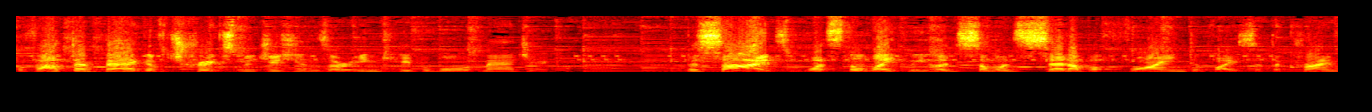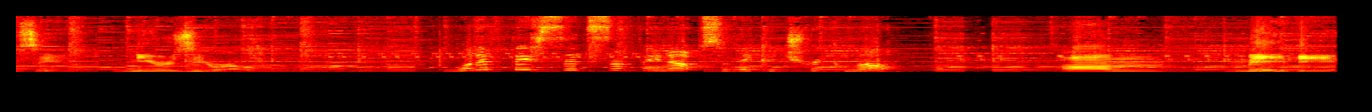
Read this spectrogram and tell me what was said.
Without their bag of tricks, magicians are incapable of magic. Besides, what's the likelihood someone set up a flying device at the crime scene? Near zero. What if they set something up so they could trick Moe? Um, maybe,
